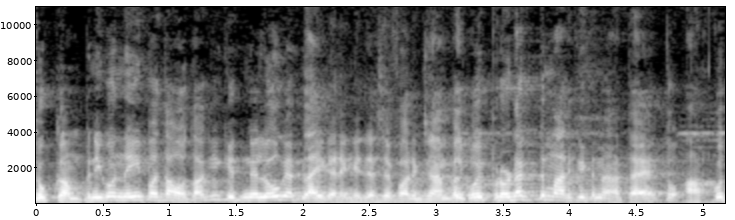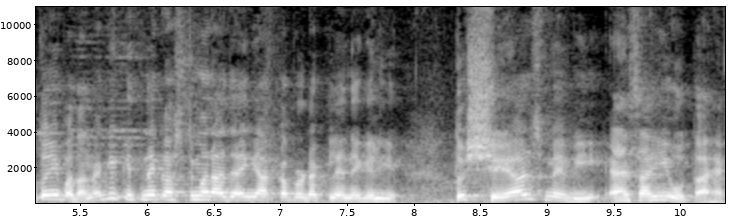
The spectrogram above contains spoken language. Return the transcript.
तो कंपनी को नहीं पता होता कि कितने लोग अप्लाई करेंगे। जैसे फॉर एग्ज़ाम्पल कोई प्रोडक्ट मार्केट में आता है तो आपको तो नहीं पता ना कि कितने कस्टमर आ जाएँगे आपका प्रोडक्ट लेने के लिए। तो शेयर्स में भी ऐसा ही होता है।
